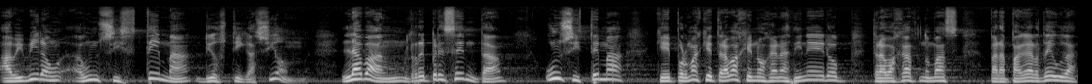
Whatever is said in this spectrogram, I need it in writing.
a vivir a un, a un sistema de hostigación. Labán representa un sistema que por más que trabajes no ganas dinero, trabajás nomás para pagar deuda.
